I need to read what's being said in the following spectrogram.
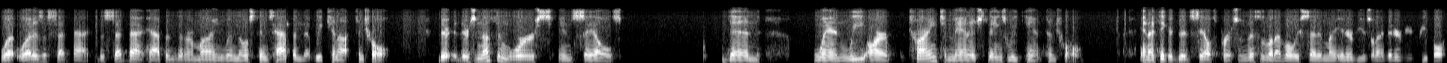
What what is a setback? The setback happens in our mind when those things happen that we cannot control. There, there's nothing worse in sales than when we are trying to manage things we can't control. And I think a good salesperson, this is what I've always said in my interviews when I've interviewed people,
